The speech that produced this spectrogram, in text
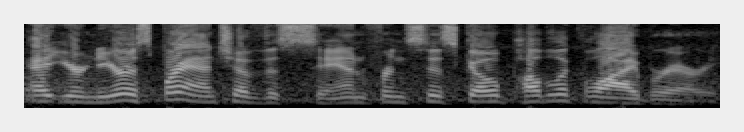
at your nearest branch of the San Francisco Public Library.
